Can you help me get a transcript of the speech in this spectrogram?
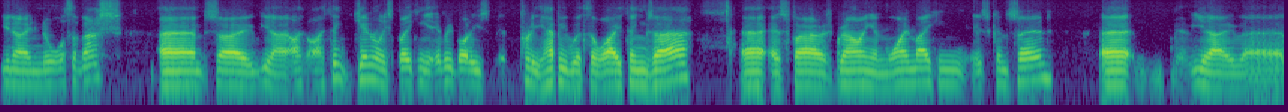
you know, north of us. Um, so, you know, I, I, think generally speaking, everybody's pretty happy with the way things are uh, as far as growing and winemaking is concerned. Uh, you know, uh,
